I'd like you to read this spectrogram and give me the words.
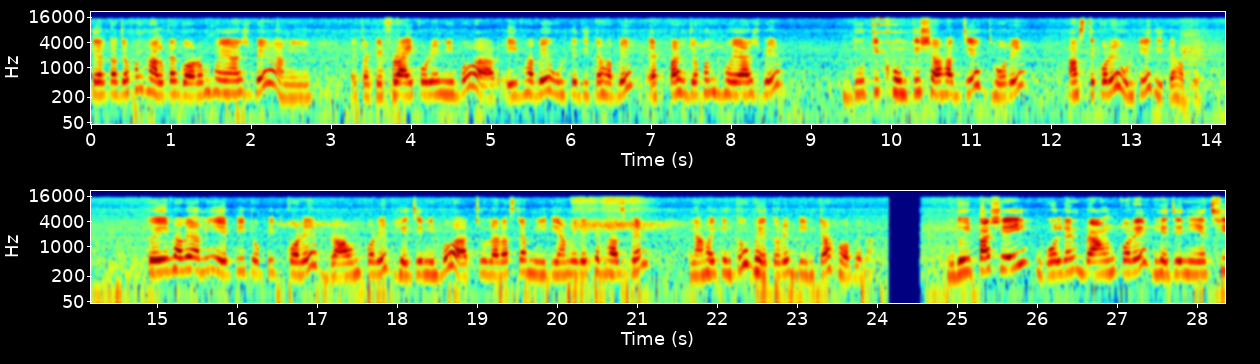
তেলটা যখন হালকা গরম হয়ে আসবে, আমি এটাকে ফ্রাই করে নিব আর এইভাবে উল্টে দিতে হবে। এক পাশ যখন হয়ে আসবে, দুটি খুন্তির সাহায্যে ধরে আস্তে করে উল্টিয়ে দিতে হবে। তো এইভাবে আমি এপিট ওপিট করে ব্রাউন করে ভেজে নিব আর চুলা রাসটা মিডিয়ামে রেখে ভাজবেন, না হয় কিন্তু ভেতরের ডিমটা হবে না। দুই পাশেই গোল্ডেন ব্রাউন করে ভেজে নিয়েছি।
